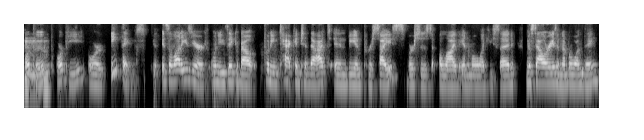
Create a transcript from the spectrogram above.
or mm-hmm. poop or pee or eat things. It's a lot easier when you think about putting tech into that and being precise versus a live animal like you said. The salary is a number one thing.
